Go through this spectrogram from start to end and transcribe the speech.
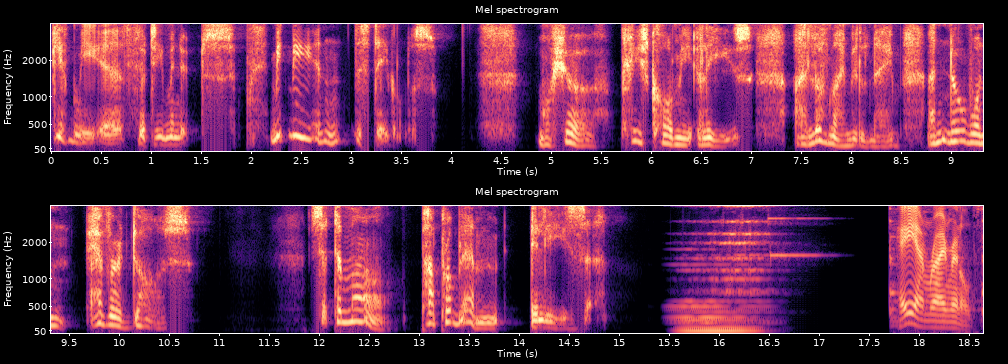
Give me uh, thirty minutes. Meet me in the stables. Monsieur, please call me Elise. I love my middle name, and no one ever does. Certainement, pas problème, Elise. Hey, I'm Ryan Reynolds.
